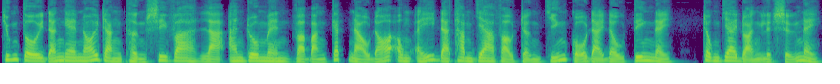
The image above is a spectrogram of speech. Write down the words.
Chúng tôi đã nghe nói rằng thần Shiva là Andromen và bằng cách nào đó ông ấy đã tham gia vào trận chiến cổ đại đầu tiên này, trong giai đoạn lịch sử này,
